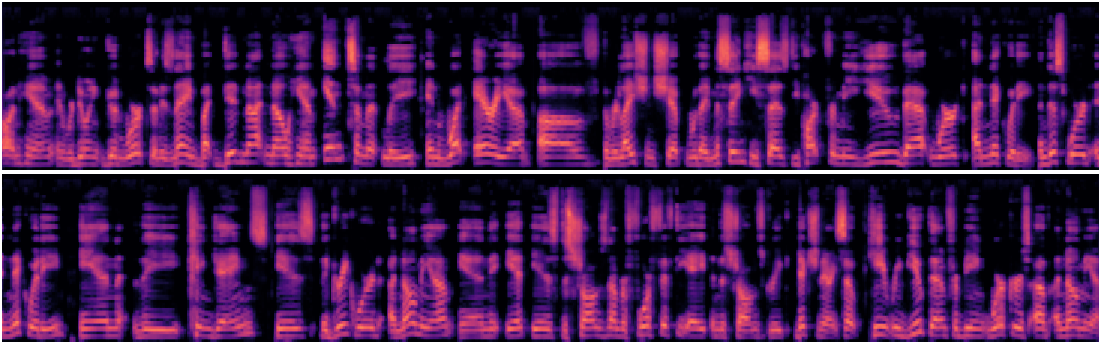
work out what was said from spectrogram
on him and were doing good works in his name, but did not know him intimately in what area of the relationship were they missing? He says, Depart from me, you that work iniquity. And this word iniquity in the King James is the Greek word anomia, and it is the Strong's number 458 in the Strong's Greek dictionary. So he rebuked them for being workers of anomia.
